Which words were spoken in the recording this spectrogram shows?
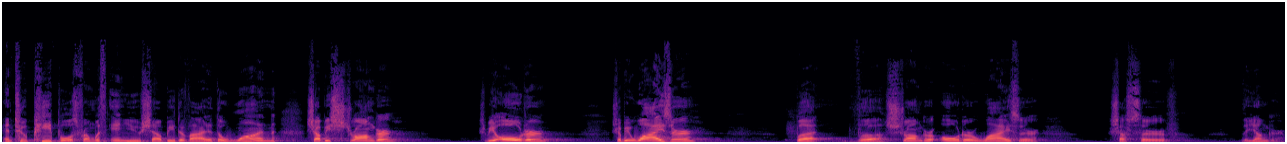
and two peoples from within you shall be divided. The one shall be stronger should be older, should be wiser, but the stronger, older, wiser shall serve the younger,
